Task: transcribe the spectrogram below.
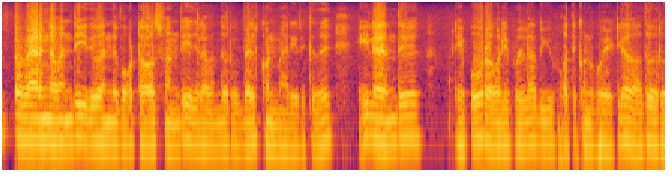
இப்போ வேறுங்க வந்து இது வந்து போட் ஹவுஸ் வந்து இதில் வந்து ஒரு பெல்கொன் மாதிரி இருக்குது. இதிலேருந்து அப்படியே போகிற வழி ஃபுல்லாக வியூ பார்த்து கொண்டு போயிருக்கலையோ அது ஒரு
